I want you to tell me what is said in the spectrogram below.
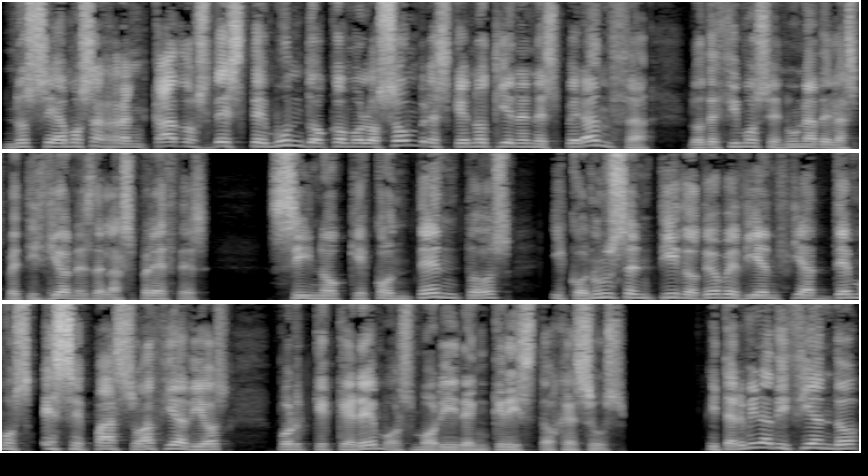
no seamos arrancados de este mundo como los hombres que no tienen esperanza, lo decimos en una de las peticiones de las preces, sino que contentos y con un sentido de obediencia demos ese paso hacia Dios porque queremos morir en Cristo Jesús. Y termina diciendo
